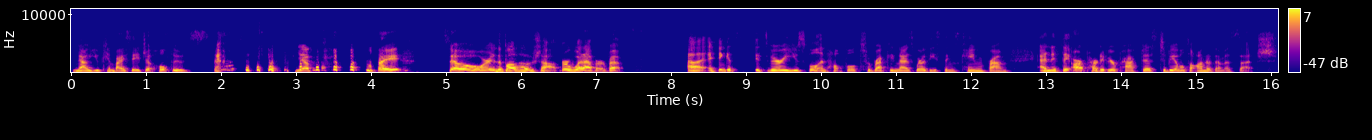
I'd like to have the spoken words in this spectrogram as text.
now you can buy sage at Whole Foods. yep. right. So, or in the boho shop or whatever. But uh, I think it's it's very useful and helpful to recognize where these things came from, and if they are part of your practice, to be able to honor them as such,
